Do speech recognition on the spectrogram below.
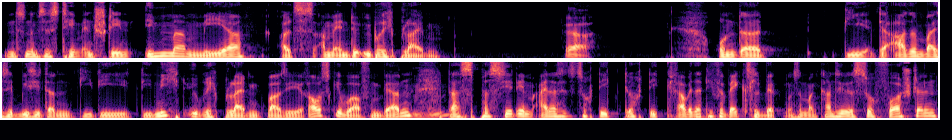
in so einem System entstehen immer mehr, als am Ende übrig bleiben. Ja. Und äh, die, der Art und Weise, wie sie dann die, die, die nicht übrig bleiben, quasi rausgeworfen werden, mhm. das passiert eben einerseits durch die, durch die gravitative Wechselwirkung. Also man kann sich das so vorstellen,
